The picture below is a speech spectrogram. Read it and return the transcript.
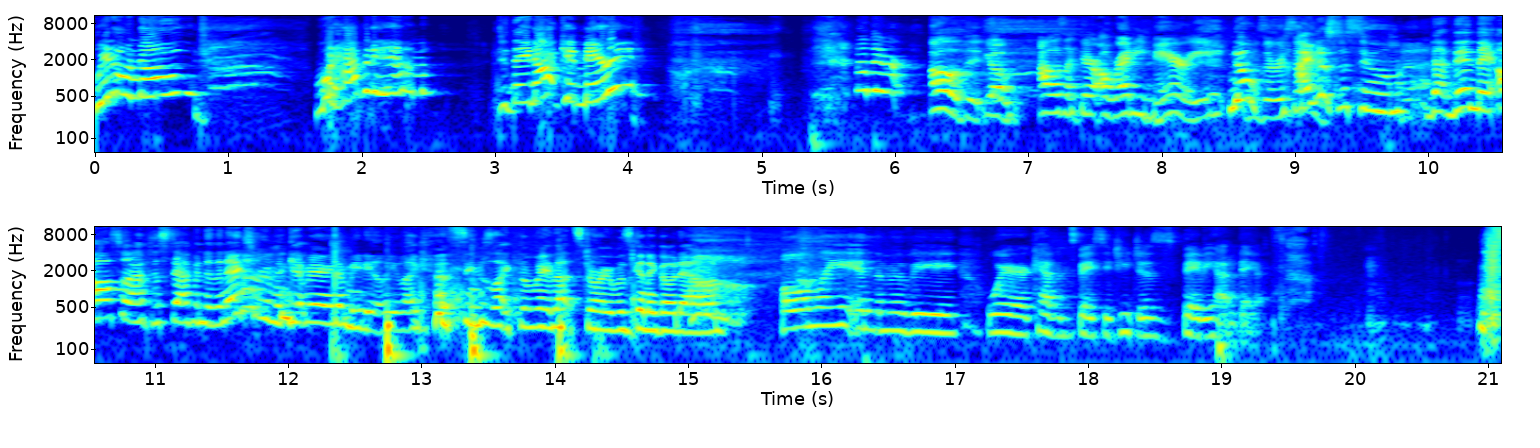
We don't know. what happened to him? Did they not get married? No, they were. Oh, the, yo, I was like, they're already married. No, I just assume that then they also have to step into the next room and get married immediately. Like that seems like the way that story was gonna go down. only in the movie where Kevin Spacey teaches baby how to dance. no,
